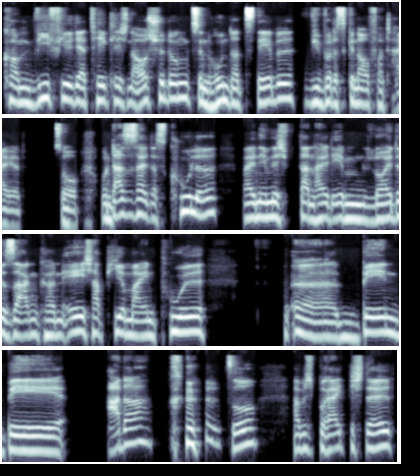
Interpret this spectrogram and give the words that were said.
kommen wie viel der täglichen Ausschüttungen, sind 100 Stable, wie wird es genau verteilt. So. Und das ist halt das Coole, weil nämlich dann halt eben Leute sagen können, ey, ich habe hier meinen Pool äh, BNB ADA, so, habe ich bereitgestellt.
